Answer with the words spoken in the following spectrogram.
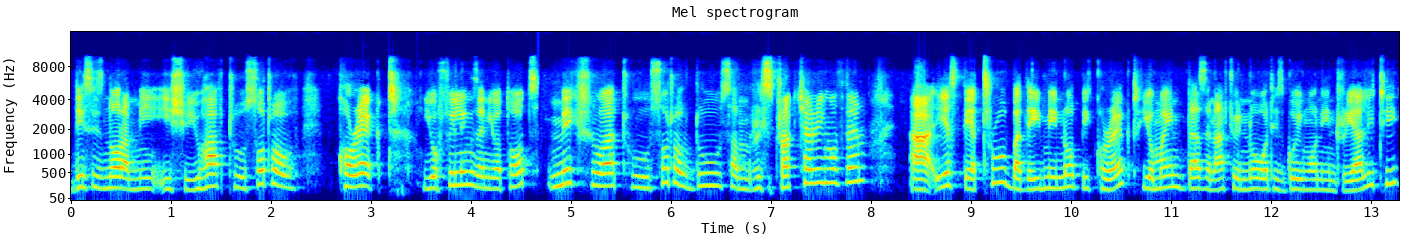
this is not a me issue. You have to sort of correct your feelings and your thoughts. Make sure to sort of do some restructuring of them uh, yes, they are true, but they may not be correct. Your mind doesn't actually know what is going on in reality.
